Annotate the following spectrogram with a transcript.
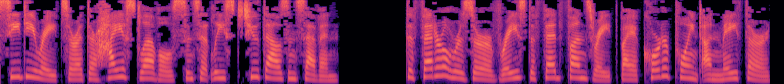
CD rates are at their highest levels since at least 2007. The Federal Reserve raised the Fed funds rate by a quarter point on May 3.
